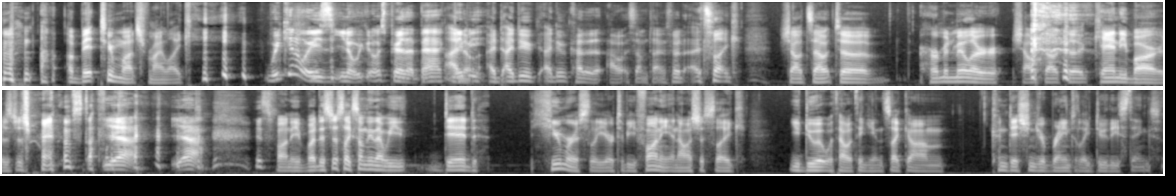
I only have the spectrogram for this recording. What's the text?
a bit too much for my liking. we can always, you know, we can always pair that back. I know I, I do I do cut it out sometimes, but it's like shouts out to Herman Miller, shouts out to candy bars, just random stuff. like yeah. Yeah. it's funny, but it's just like something that we did humorously or to be funny, and I was just like, you do it without thinking. It's like um conditioned your brain to like do these things.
